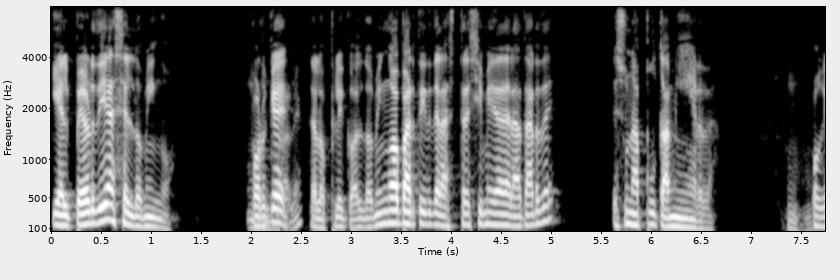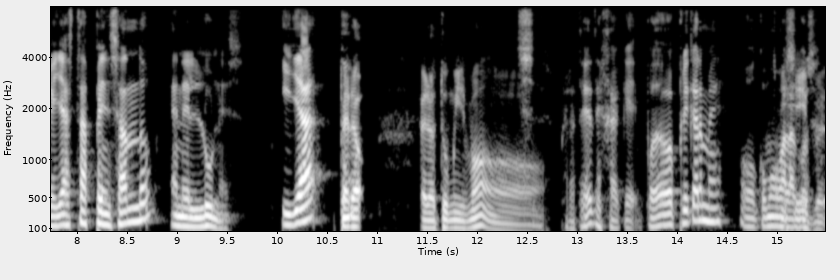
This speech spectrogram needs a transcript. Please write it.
Y el peor día es el domingo. ¿Por mm, qué? Te lo explico. El domingo a partir de las tres y media de la tarde es una puta mierda. Porque ya estás pensando en el lunes. Y ya. Pero, pero tú mismo. Espérate, deja que. ¿Puedo explicarme? ¿O cómo va la cosa?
